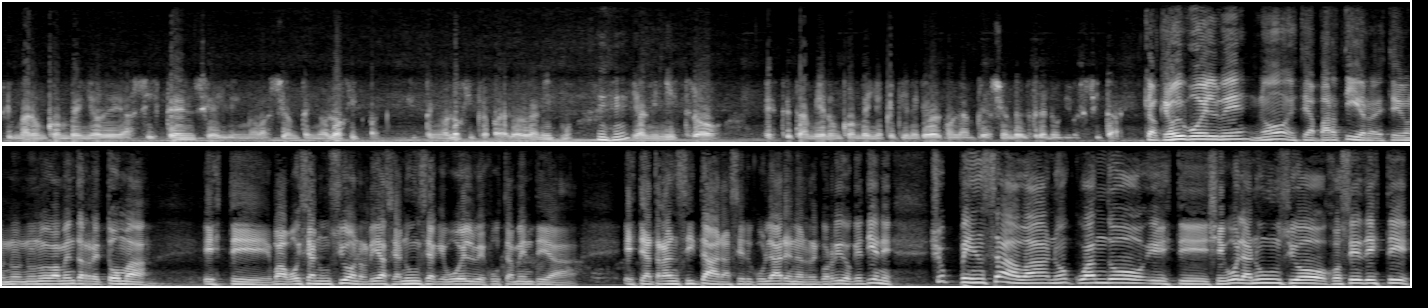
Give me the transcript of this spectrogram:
firmar un convenio de asistencia y de innovación tecnológica, tecnológica para el organismo y al ministro este también un convenio que tiene que ver con la ampliación del tren universitario. Claro, que hoy vuelve, ¿no? Este, a partir, este, no, nuevamente retoma, este, hoy se anunció, en realidad se anuncia que vuelve justamente a, este, a transitar, a circular en el recorrido que tiene. Yo pensaba, ¿no? Cuando este, llegó el anuncio, José, de, este,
